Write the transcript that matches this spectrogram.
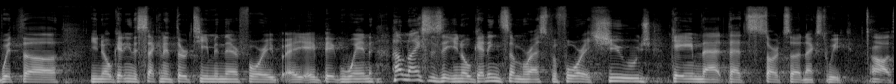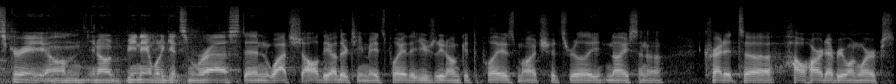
with, uh, you know, getting the second and third team in there for a, a, a, big win. How nice is it, you know, getting some rest before a huge game that, that starts uh, next week? Oh, it's great. Um, you know, being able to get some rest and watch all the other teammates play that usually don't get to play as much. It's really nice and a credit to how hard everyone works.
